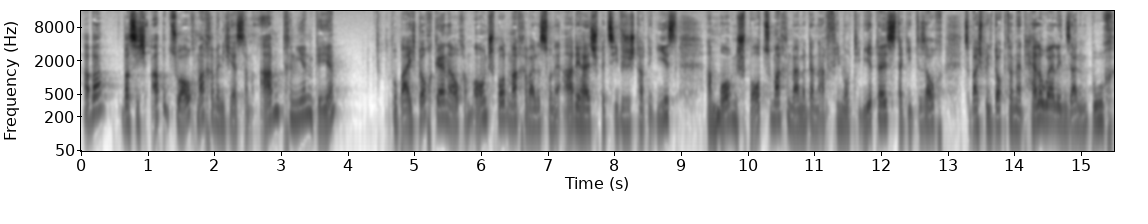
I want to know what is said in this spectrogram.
aber was ich ab und zu auch mache, wenn ich erst am Abend trainieren gehe, Wobei ich doch gerne auch am Morgen Sport mache, weil das so eine ADHS-spezifische Strategie ist, am Morgen Sport zu machen, weil man danach viel motivierter ist. Da gibt es auch zum Beispiel Dr. Ned Hallowell in seinem Buch,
